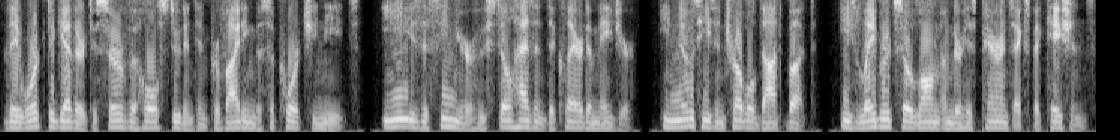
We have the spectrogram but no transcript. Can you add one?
They work together to serve the whole student in providing the support she needs. E is a senior who still hasn't declared a major. He knows he's in trouble. But, he's labored so long under his parents' expectations,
